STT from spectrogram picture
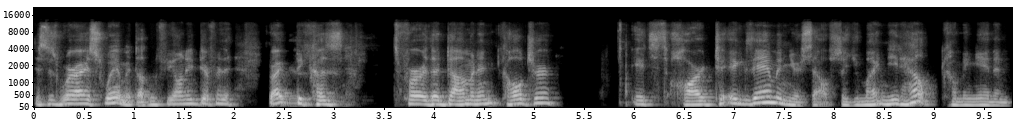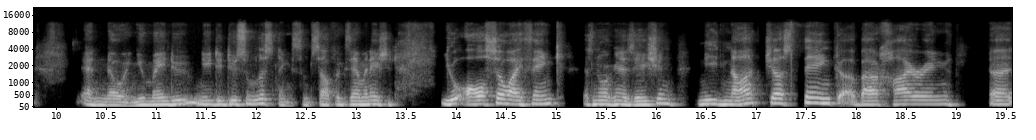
this is where I swim. It doesn't feel any different, right? Because for the dominant culture, it's hard to examine yourself. So you might need help coming in and and knowing. You may do need to do some listening, some self-examination. You also, I think, as an organization, need not just think about hiring uh,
